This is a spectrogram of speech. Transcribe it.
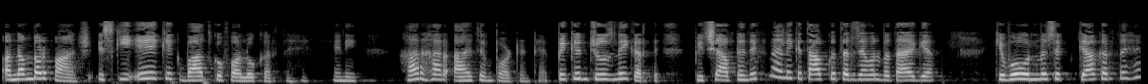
اور نمبر پانچ، اس کی ایک ایک بات کو فالو کرتے ہیں۔ یعنی ہر ہر آیت امپورٹینٹ ہے۔ پک اینڈ چوز نہیں کرتے۔ پیچھے آپ نے دیکھا نا کتاب کا طرز عمل بتایا گیا کہ وہ ان میں سے کیا کرتے ہیں؟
